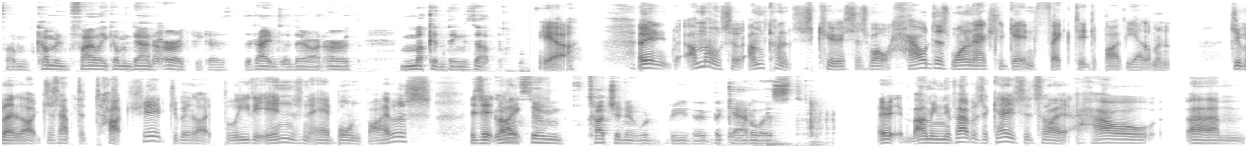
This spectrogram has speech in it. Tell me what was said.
from coming finally coming down to Earth because the Titans are there on Earth mucking things up. Yeah. I mean, I'm also, I'm kind of just curious as well. How does one actually get infected by the element? Do they like just have to touch it? Do they like breathe it in as an airborne virus? Is it like I would assume touching it would be the the catalyst. I I mean, if that was the case, it's like how, um,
